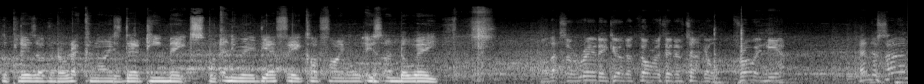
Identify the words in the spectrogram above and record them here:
the players are going to recognise their teammates. But anyway, the FA Cup final is underway. Well, that's a really good authoritative tackle. Throw in here. Henderson.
